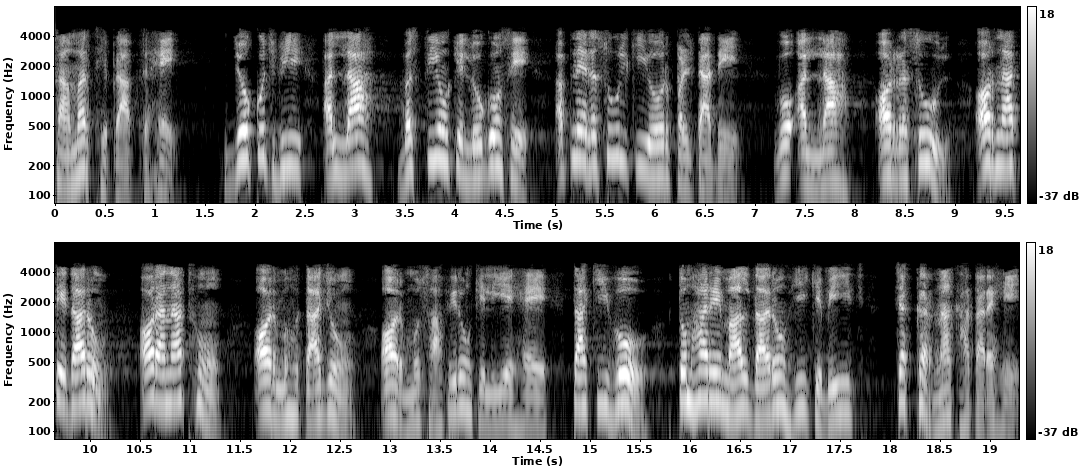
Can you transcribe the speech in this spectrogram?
सामर्थ्य प्राप्त है। जो कुछ भी अल्लाह बस्तियों के लोगों से अपने रसूल की ओर पलटा दे, वो अल्लाह और रसूल और नातेदारों और अनाथों और मोहताजों और मुसाफिरों के लिए है, ताकि वो तुम्हारे मालदारों ही के बीच चक्कर ना खाता रहे।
